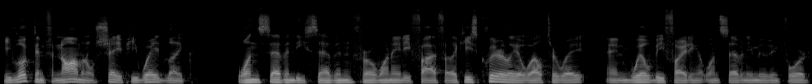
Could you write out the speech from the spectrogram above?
he looked in phenomenal shape. He weighed like 177 for a 185. Like he's clearly a welterweight and will be fighting at 170 moving forward.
